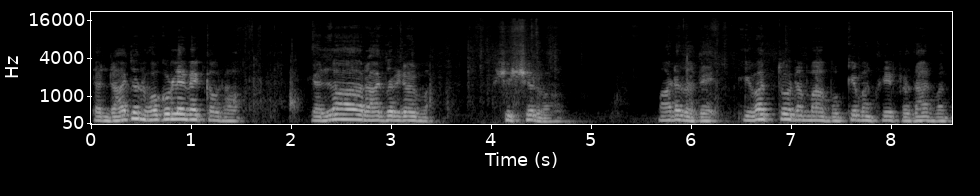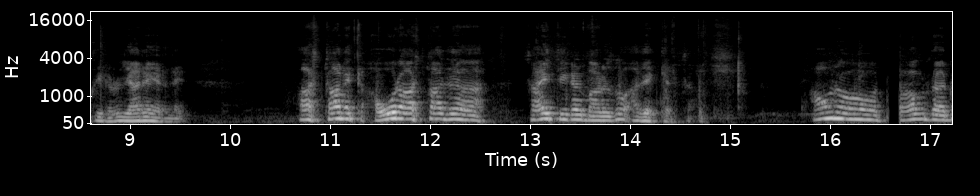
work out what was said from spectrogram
ತನ್ನ ರಾಜನ ಹೊಗಳೇಬೇಕು ಅವನು. ಎಲ್ಲ ರಾಜರುಗಳ ಶಿಷ್ಯರು ಮಾಡೋದದೇ ಇವತ್ತು ನಮ್ಮ ಮುಖ್ಯಮಂತ್ರಿ, ಪ್ರಧಾನಮಂತ್ರಿಗಳು ಯಾರೇ ಇರಲಿ ಆಸ್ಥಾನಕ್ಕೆ ಅವರ ಆಸ್ಥಾನದ ಸಾಹಿತಿಗಳು ಮಾಡೋದು ಅದೇ ಕೆಲಸ. ಅವನು ಸಾವಿರದ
